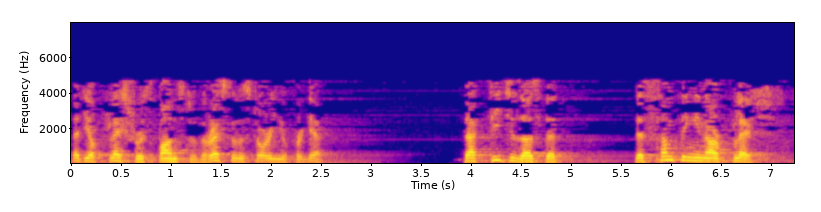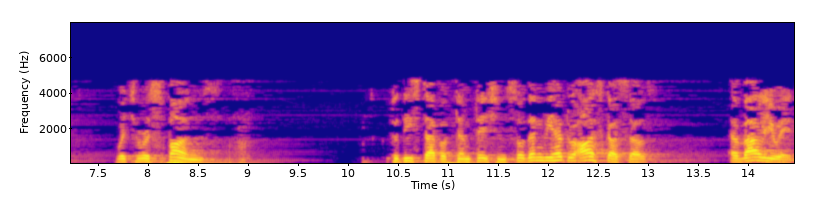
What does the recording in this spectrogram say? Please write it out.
that your flesh responds to. The rest of the story you forget. That teaches us that there's something in our flesh which responds to these type of temptations. So then we have to ask ourselves, evaluate.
